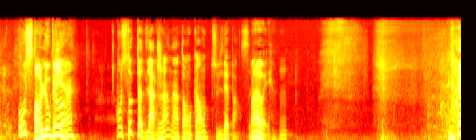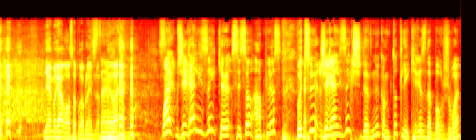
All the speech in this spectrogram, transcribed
aussitôt On l'oublie, hein? Aussitôt que tu as de l'argent dans ton compte, tu le dépenses. Ah ouais. Il aimerait avoir ce problème-là. Un- ouais. Ouais, j'ai réalisé que c'est ça. En plus, vois-tu, j'ai réalisé que je suis devenu comme toutes les crises de bourgeois.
